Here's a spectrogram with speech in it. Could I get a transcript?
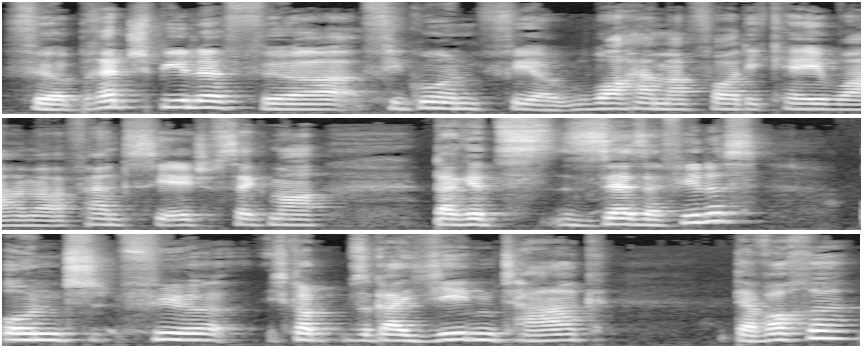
für Brettspiele, für Figuren für Warhammer 40k, Warhammer Fantasy, Age of Sigmar. Da gibt es sehr, sehr vieles. Und für, ich glaube, sogar jeden Tag der Woche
